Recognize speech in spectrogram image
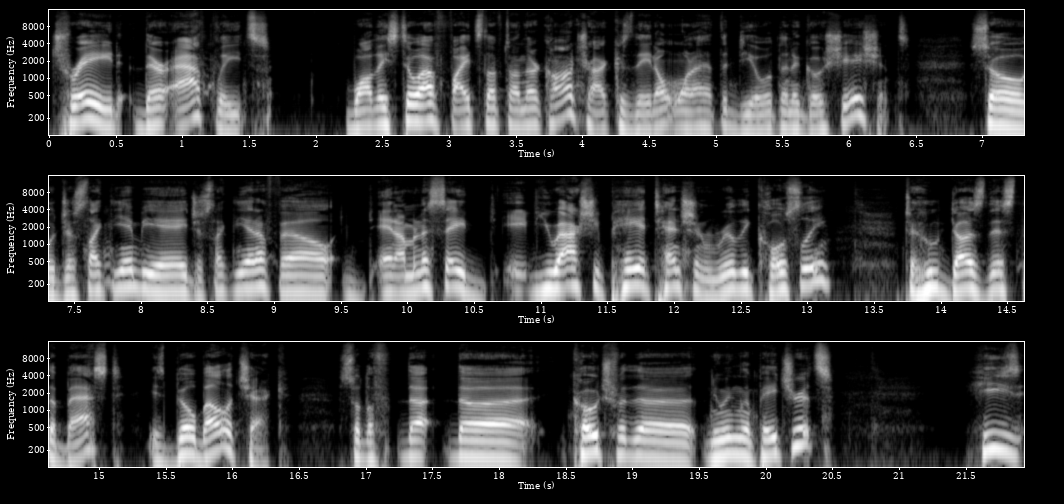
trade their athletes while they still have fights left on their contract because they don't want to have to deal with the negotiations. So just like the NBA, just like the NFL, and I'm going to say if you actually pay attention really closely to who does this the best is Bill Belichick. So the the the coach for the New England Patriots, he's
